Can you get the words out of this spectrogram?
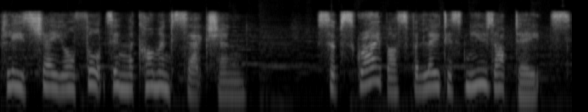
Please share your thoughts in the comment section. Subscribe us for latest news updates.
